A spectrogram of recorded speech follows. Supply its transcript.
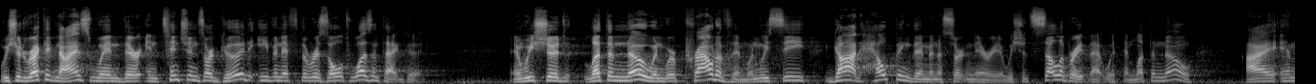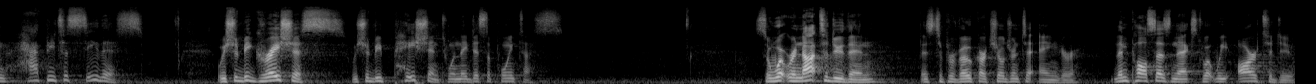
We should recognize when their intentions are good, even if the result wasn't that good. And we should let them know when we're proud of them, when we see God helping them in a certain area. We should celebrate that with them. Let them know, I am happy to see this. We should be gracious. We should be patient when they disappoint us. So, what we're not to do then is to provoke our children to anger. Then Paul says next what we are to do.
